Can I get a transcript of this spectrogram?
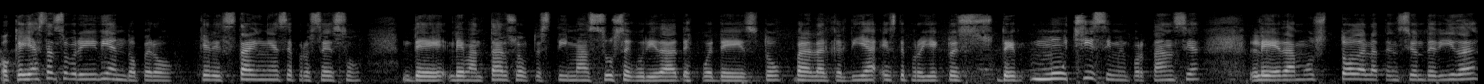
o que ya están sobreviviendo, pero que está en ese proceso de levantar su autoestima, su seguridad después de esto. Para la alcaldía este proyecto es de muchísima importancia. Le damos toda la atención debida,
